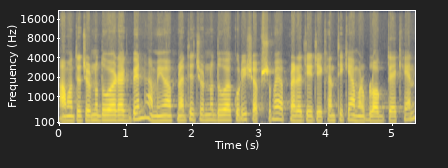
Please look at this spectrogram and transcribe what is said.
আমাদের জন্য দোয়া রাখবেন। আমিও আপনাদের জন্য দোয়া করি। সবসময় আপনারা যে যেখান থেকে আমার ব্লগ দেখেন,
